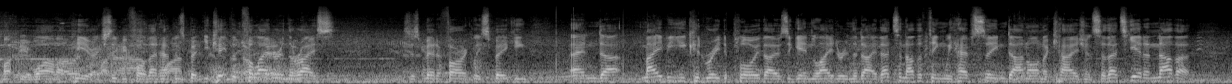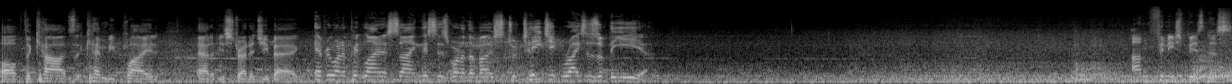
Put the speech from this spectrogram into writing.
Might be a while up here, actually, before that happens, but you keep them for later in the race, just metaphorically speaking and uh, maybe you could redeploy those again later in the day. That's another thing we have seen done on occasion. So that's yet another of the cards that can be played out of your strategy bag. Everyone in pit lane is saying this is one of the most strategic races of the year. Unfinished business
